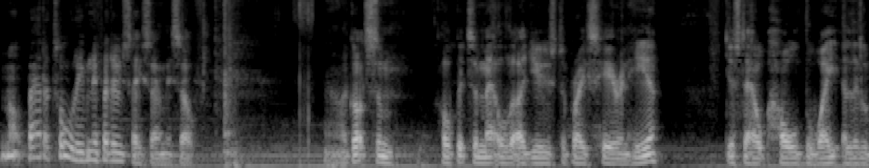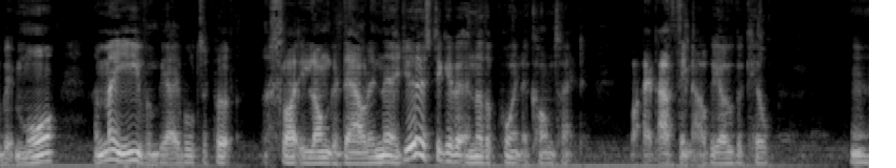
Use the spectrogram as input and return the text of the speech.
Not bad at all, even if I do say so myself. Now, I got some old bits of metal that I'd use to brace here and here, just to help hold the weight a little bit more. I may even be able to put a slightly longer dowel in there, just to give it another point of contact. But I, think that'll be overkill. Yeah.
